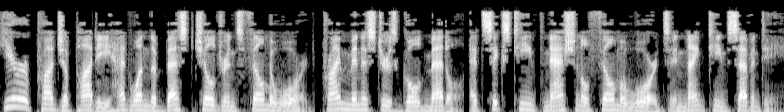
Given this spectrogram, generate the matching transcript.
Hirer Prajapati had won the Best Children's Film Award Prime Minister's Gold Medal at 16th National Film Awards in 1970.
